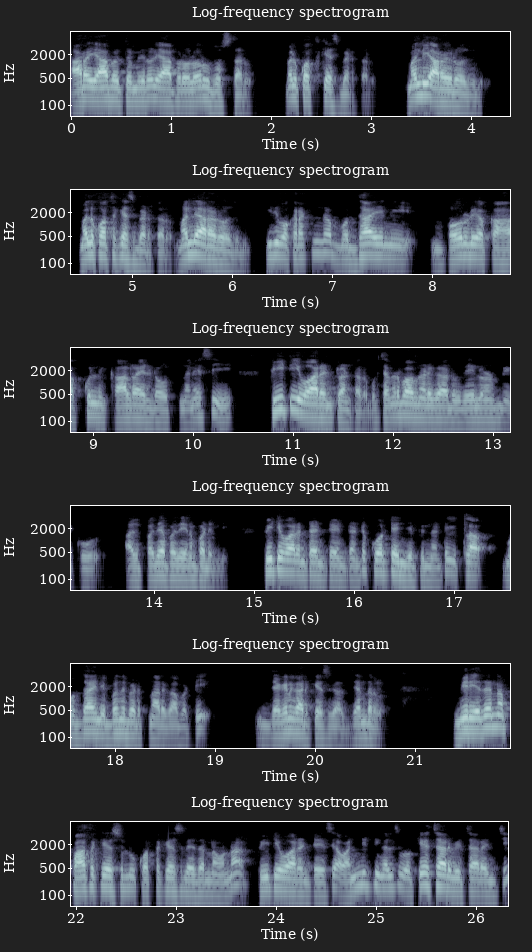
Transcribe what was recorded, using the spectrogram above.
అరవై యాభై తొమ్మిది రోజులు యాభై రోజుల వరకు చూస్తారు. మళ్ళీ కొత్త కేసు పెడతారు. మళ్ళీ అరవై రోజులు. మళ్ళీ కొత్త కేసు పెడతారు. మళ్ళీ అరవై రోజులు. ఇది ఒక రకంగా ముద్దాయిని పౌరుడి యొక్క హక్కుల్ని కాలరాయడం అవుతుంది అనేసి పీటీ వారెంట్లు అంటారు. ఇప్పుడు చంద్రబాబు నాయుడు గారు జైల్లో మీకు అది పదే పదే వినపడింది. పీటీ వారెంట్ అంటే ఏంటంటే కోర్టు ఏం చెప్పిందంటే ఇట్లా ముద్దాయిని ఇబ్బంది పెడుతున్నారు కాబట్టి జగన్ గారి కేసు కాదు జనరల్. మీరు ఏదైనా పాత కేసులు కొత్త కేసులు ఏదైనా ఉన్నా పీటీ వారెంట్ వేసి అవన్నిటిని కలిసి ఒకేసారి విచారించి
